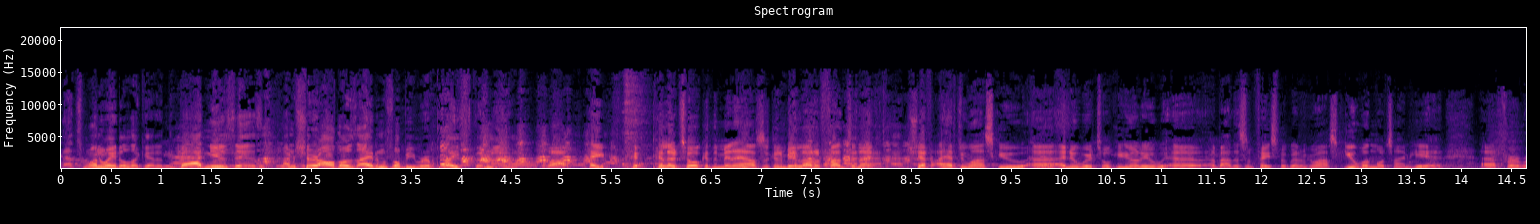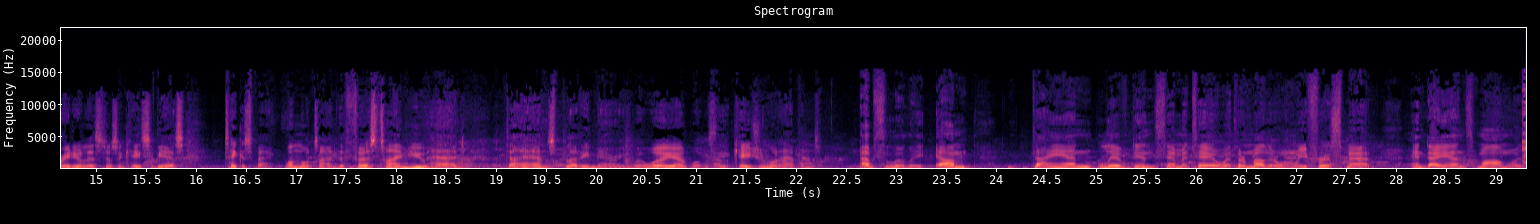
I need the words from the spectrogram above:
That's one way to look at it. The bad news is I'm sure all those items will be replaced in my home. Wow. Hey, p- pillow talk at the Mina House is going to be a lot of fun tonight. Chef, I have to ask you. Uh, I know we were talking earlier uh, about this on Facebook, but I'm going to ask you one more time here uh, for our radio listeners and KCBS. Take us back one more time. The first time you had Diane's Bloody Mary. Where were you? What was the occasion? What happened? Absolutely. Um, Diane lived in San Mateo with her mother when we first met, and Diane's mom was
